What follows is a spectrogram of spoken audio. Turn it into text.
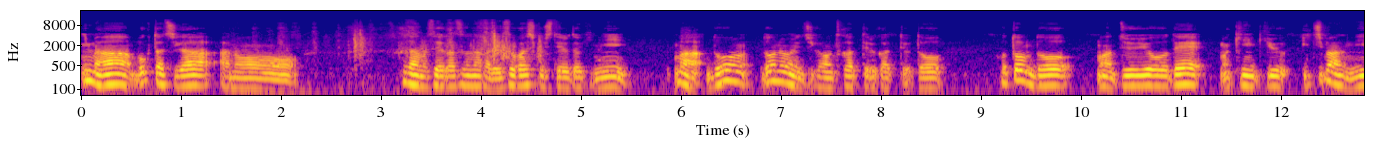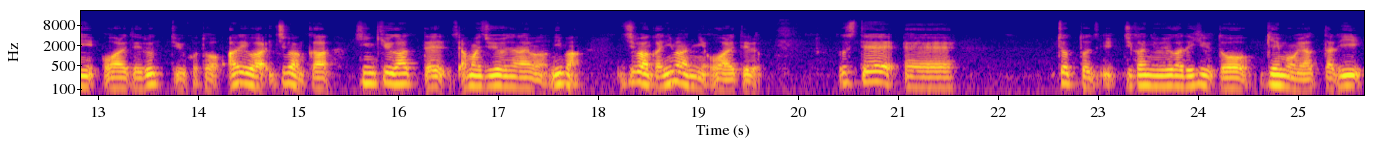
今僕たちがあの普段の生活の中で忙しくしている時にまあどどのように時間を使っているかっていうとほとんど、まあ、重要で、まあ、緊急1番に追われているっていうことあるいは1番か緊急があってあまり重要じゃないもの2番1番か2番に追われている。そして、えーちょっと時間に余裕ができるとゲームをやったり、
